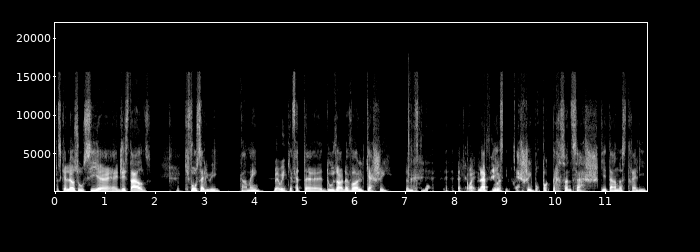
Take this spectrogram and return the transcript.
Parce que là, c'est aussi euh, AJ Styles qu'il faut saluer quand même. Ben oui. Qui a fait 12 heures de vol caché d'une petite boîte. ouais, là, après, c'est caché pour pas que personne sache qu'il était en Australie.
